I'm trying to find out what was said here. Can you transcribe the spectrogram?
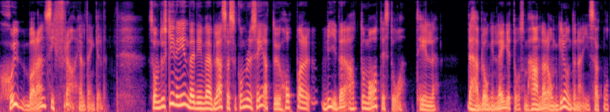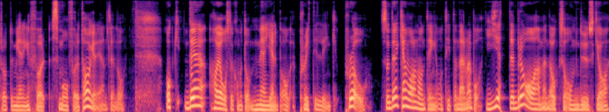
7, bara en siffra helt enkelt. Så om du skriver in det i din webbläsare så kommer du se att du hoppar vidare automatiskt då till det här blogginlägget då som handlar om grunderna i sökmotoroptimeringen för småföretagare egentligen då. Och det har jag åstadkommit då med hjälp av Pretty Link Pro. Så det kan vara någonting att titta närmare på. Jättebra att använda också om du ska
